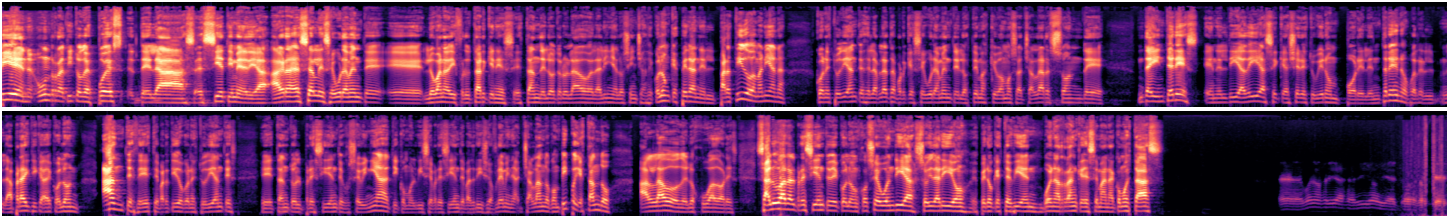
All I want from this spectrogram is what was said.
Bien, un ratito después de las siete y media. Agradecerle, seguramente eh, lo van a disfrutar quienes están del otro lado de la línea, los hinchas de Colón, que esperan el partido de mañana con estudiantes de La Plata, porque seguramente los temas que vamos a charlar son de de interés en el día a día. Sé que ayer estuvieron por el entreno, por la práctica de Colón antes de este partido con estudiantes, eh, tanto el presidente José Viñati como el vicepresidente Patricio Flemina, charlando con Pipo y estando al lado de los jugadores. Saludar al presidente de Colón. José, buen día, soy Darío, espero que estés bien. Buen arranque de semana, ¿cómo estás? Eh, buenos días, Darío, y a todos los que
